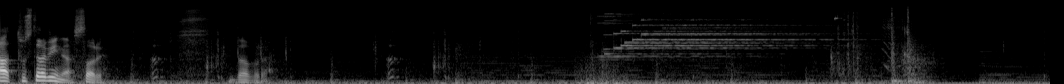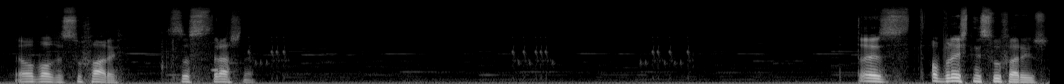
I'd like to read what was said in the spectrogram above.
A, tu strabina, sorry. Dobra. O Boże, suchary. Co straszne. To jest obleśny suchar już.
